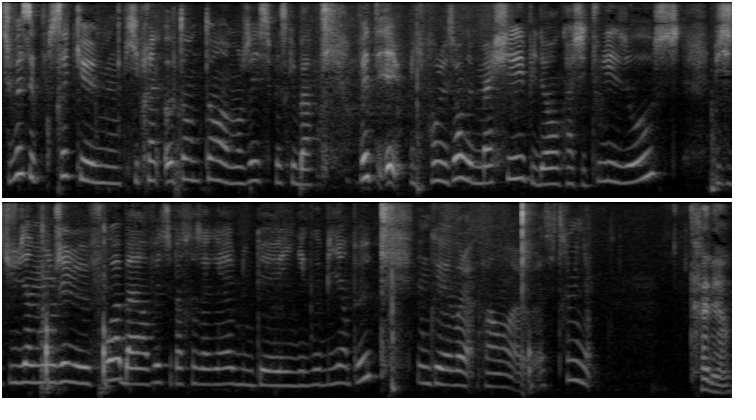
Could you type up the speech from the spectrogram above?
Tu vois, c'est pour ça que hum, qu'ils prennent autant de temps à manger. C'est parce que, bah, en fait, eh, il faut le temps de mâcher, puis d'en cracher tous les os. Puis si tu viens de manger le foie, bah, en fait, c'est pas très agréable, donc euh, il dégobille un peu. Donc euh, voilà, enfin, euh, c'est très mignon. Très bien.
